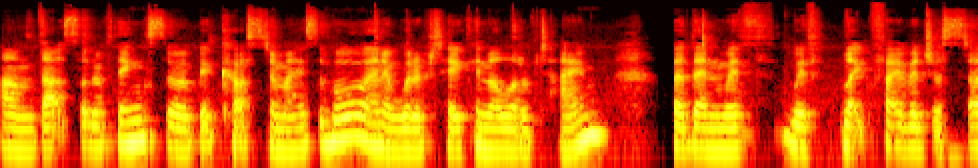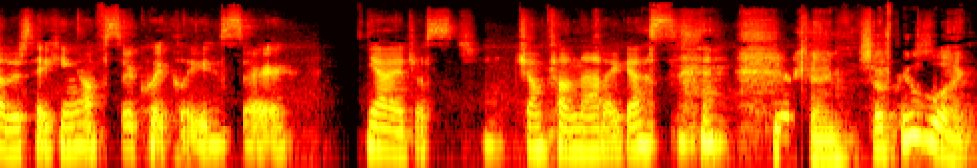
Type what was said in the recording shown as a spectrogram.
um, that sort of thing. So a bit customizable, and it would have taken a lot of time. But then with with like Fiverr just started taking off so quickly. So yeah, I just jumped on that, I guess. okay, so it feels like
